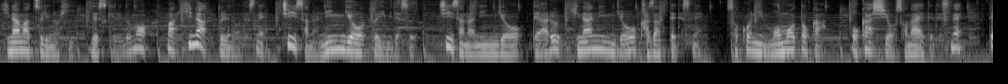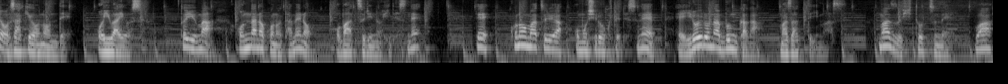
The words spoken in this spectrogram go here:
ひな祭りの日ですけれども、まあ、ひなというのはですね小さな人形という意味です。小さな人形であるひな人形を飾ってですねそこに桃とかお菓子を備えてですねでお酒を飲んでお祝いをするというまあ女の子のためのお祭りの日ですね。でこのお祭りは面白くてですねいろいろな文化が混ざっています。まず1つ目は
